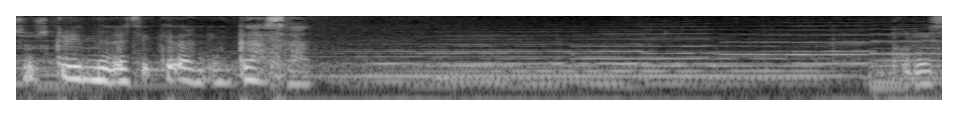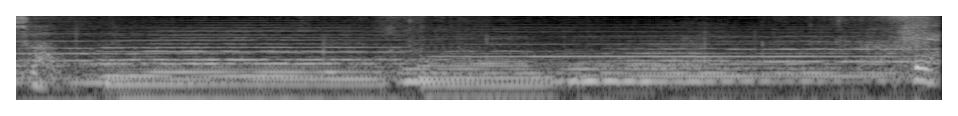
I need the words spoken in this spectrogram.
Sus crímenes se quedan en casa. Por eso. Javier.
